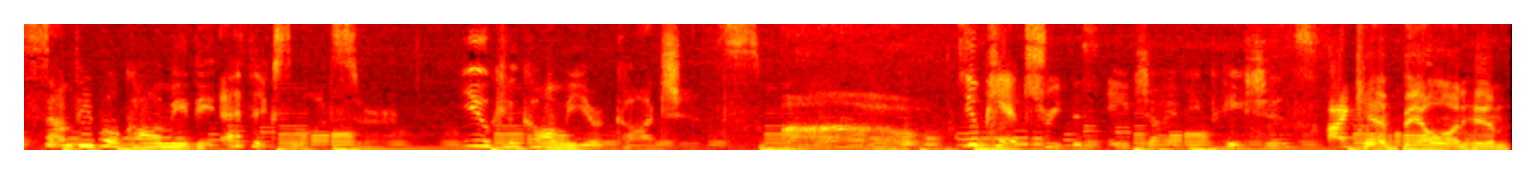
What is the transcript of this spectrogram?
Some people call me the ethics monster. You can call me your conscience. Oh. You can't treat this HIV patient. I can't bail on him.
